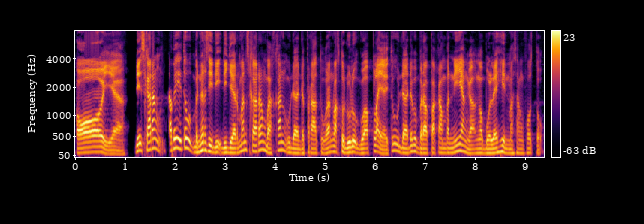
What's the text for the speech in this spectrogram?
Oh iya. Di sekarang tapi itu bener sih di di Jerman sekarang bahkan udah ada peraturan waktu dulu gua apply ya itu udah ada beberapa company yang nggak ngebolehin masang foto.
